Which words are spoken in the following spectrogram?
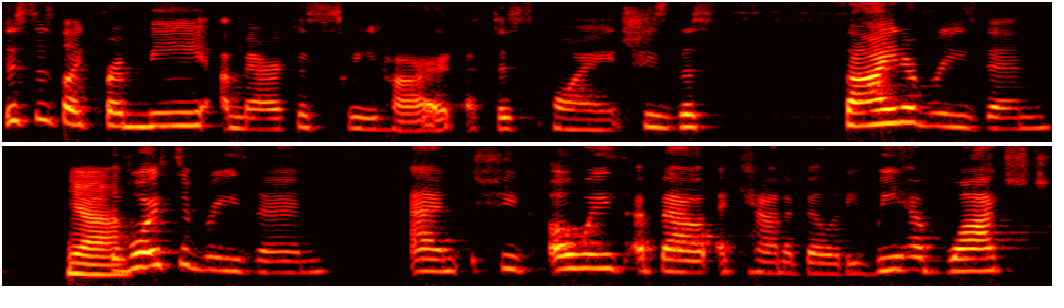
This is like for me, America's sweetheart at this point. She's the sign of reason, Yeah. the voice of reason, and she's always about accountability. We have watched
